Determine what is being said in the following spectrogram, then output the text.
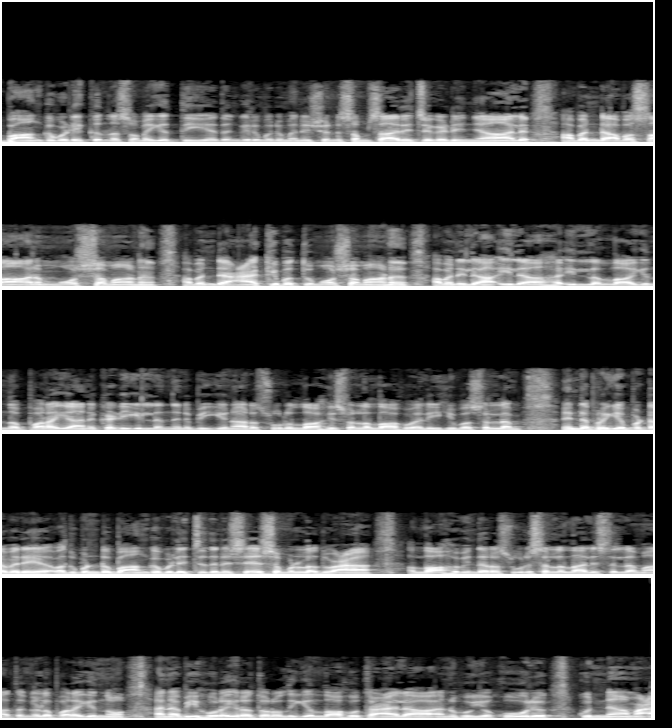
ബാങ്ക് വിളിക്കുന്ന സമയത്ത് ഏതെങ്കിലും ഒരു മനുഷ്യൻ സംസാരിച്ചു കഴിഞ്ഞാൽ അവന്റെ അവസാനം മോശമാണ് അവന്റെ ആക്കിബത്ത് മോശമാണ് അവന് ലാ ഇലാഹ ഇല്ലല്ലാ എന്ന് പറയാൻ കഴിയില്ലെന്ന് നബീന റസൂലുള്ളാഹി സ്വല്ലല്ലാഹു അലഹി വസ്ല്ലം. എന്റെ പ്രിയപ്പെട്ടവരെ അതുകൊണ്ട് ബാങ്ക് വിളിച്ചതിന് ശേഷമുള്ള ദുആ അള്ളാഹുവിന്റെ റസൂൽ സല്ലാ അലൈഹി വസല്ലം തങ്ങൾ പറയുന്നു അൻ അബി ഹുറൈറത റളിയല്ലാഹു തആല അൻഹു യഖൂലു കുന്നാ മഅ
